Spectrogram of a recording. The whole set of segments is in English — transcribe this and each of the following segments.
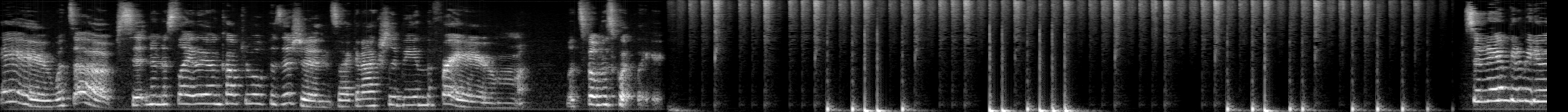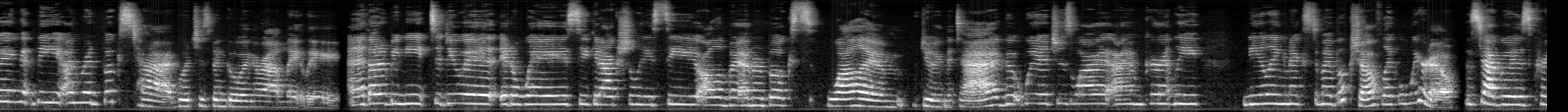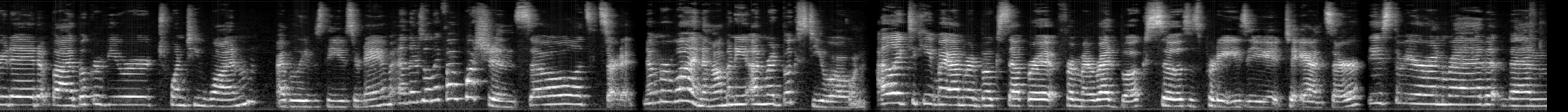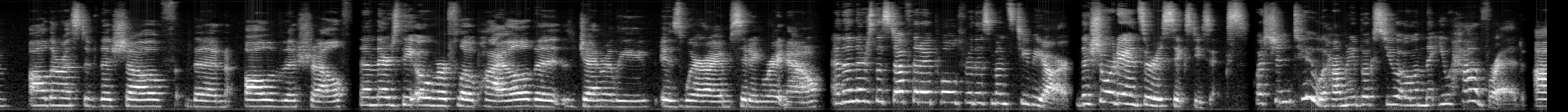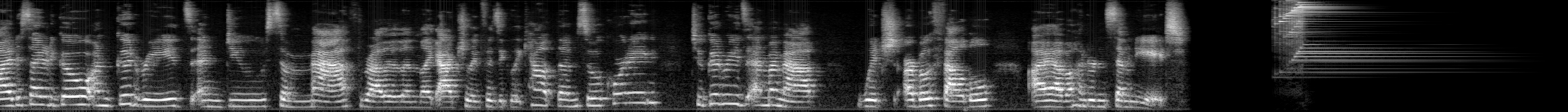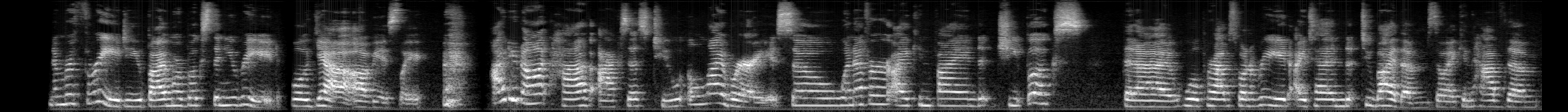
Hey, what's up? Sitting in a slightly uncomfortable position so I can actually be in the frame. Let's film this quickly. So today I'm going to be doing the unread books tag, which has been going around lately. And I thought it'd be neat to do it in a way so you could actually see all of my unread books while I'm doing the tag, which is why I am currently kneeling next to my bookshelf like a weirdo. This tag was created by book reviewer 21, I believe is the username, and there's only five questions, so let's get started. Number one, how many unread books do you own? I like to keep my unread books separate from my read books, so this is pretty easy to answer. These three are unread, then all the rest of this shelf, then all of this shelf. Then there's the overflow pile that generally is where I am sitting right now. And then there's the stuff that I pulled for this month's TBR. The short answer is 66. Question two, how many books do you own that you have read? I decided to go on Goodreads and do some math rather than like actually physically count them. So according to Goodreads and my math, which are both fallible, I have 178. Number three, do you buy more books than you read? Well, yeah, obviously. I do not have access to a library, so whenever I can find cheap books that I will perhaps want to read, I tend to buy them so I can have them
